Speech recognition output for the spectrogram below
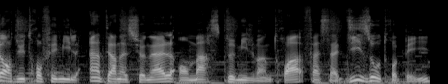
lors du Trophée 1000 international en mars 2023 face à 10 autres pays.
